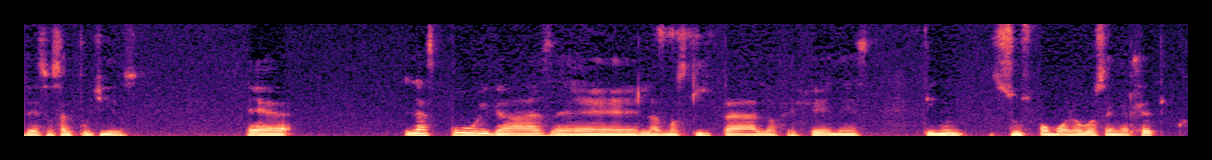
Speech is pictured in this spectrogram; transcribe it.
de esos salpullidos. Eh, las pulgas, eh, las mosquitas, los jejenes tienen sus homólogos energéticos.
